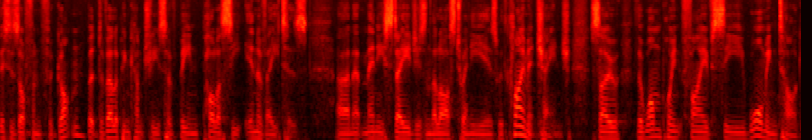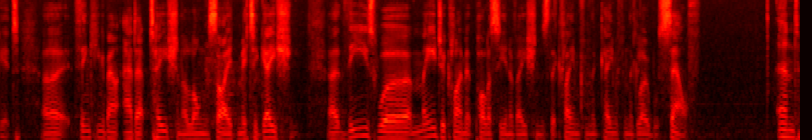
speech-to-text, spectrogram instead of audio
this is often forgotten, but developing countries have been policy innovators um, at many stages in the last 20 years with climate change. So the 1.5 C warming target, uh, thinking about adaptation alongside mitigation. Uh, these were major climate policy innovations that came from the, came from the global south. And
